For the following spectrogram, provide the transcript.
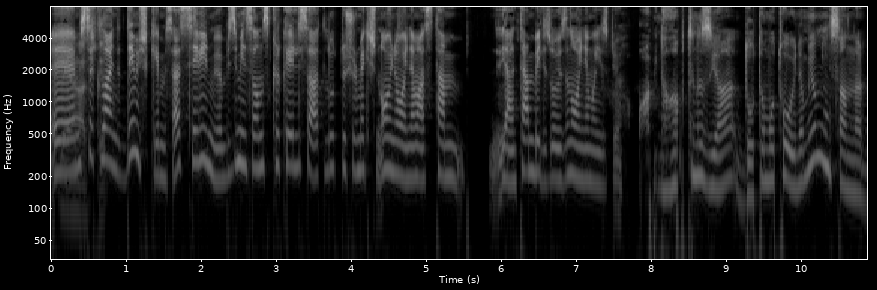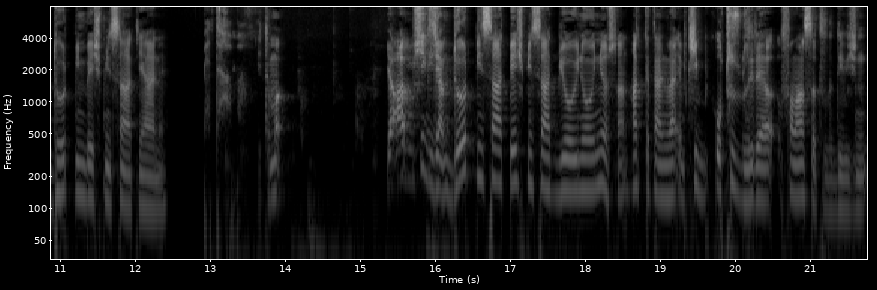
Ee, Mr. Şey... Klein de demiş ki mesela sevilmiyor. Bizim insanımız 40-50 saat loot düşürmek için oyun oynamaz. Tem, yani tembeliz o yüzden oynamayız diyor. Abi ne yaptınız ya? Dota moto oynamıyor mu insanlar 4000-5000 saat yani? Bedava. E, tamam ya abi bir şey diyeceğim 4000 saat 5000 saat bir oyunu oynuyorsan hakikaten ki 30 liraya falan satıldı Division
